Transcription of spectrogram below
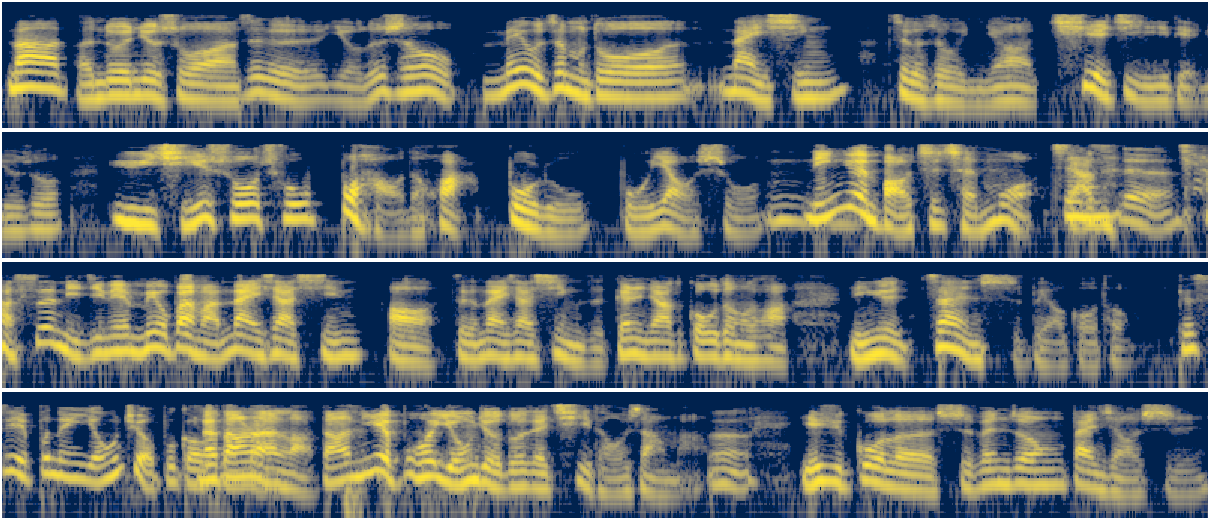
那很多人就说啊，这个有的时候没有这么多耐心，这个时候你要切记一点，就是说，与其说出不好的话，不如不要说，嗯宁愿保持沉默。假设 假设你今天没有办法耐下心啊，这个耐下性子跟人家沟通的话，宁愿暂时不要沟通。可是也不能永久不沟通。那当然。了，当然你也不会永久都在气头上嘛。嗯，也许过了十分钟、半小时，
